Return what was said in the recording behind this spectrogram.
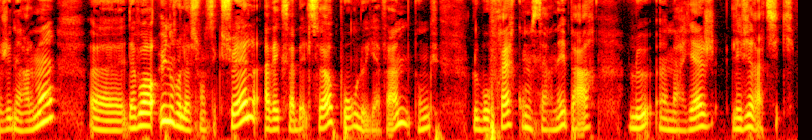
généralement d'avoir une relation sexuelle avec sa belle-sœur pour le yavam, donc le beau-frère concerné par le mariage léviratique.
